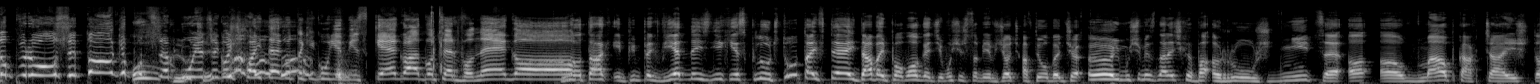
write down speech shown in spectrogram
No proszę, tak, ja potrzebuję kluczyk. czegoś fajnego, takiego niebieskiego albo czerwonego. No tak, i Pimpek w jednej z nich jest klucz. Tutaj w tej, dawaj, pomogę ci, musisz sobie wziąć, a w tym momencie, ej, musimy znaleźć chyba różnicę. O, o, w małpkach czaisz to.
